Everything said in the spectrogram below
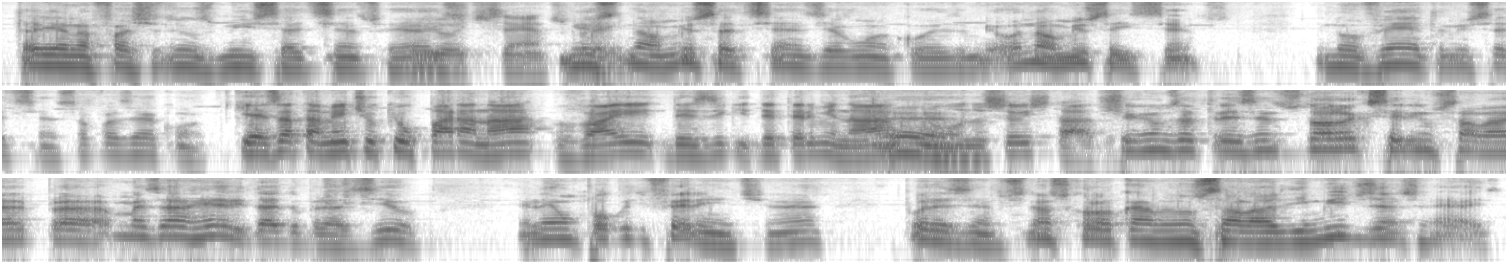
estaria na faixa de uns 1.700 reais. 1.800, Mil-. Não, 1.700 e alguma coisa. Mil- Não, 1.690, 1.700, só fazer a conta. Que é exatamente o que o Paraná vai determinar É. no, no seu estado. Chegamos a 300 dólares, que seria um salário para. Mas a realidade do Brasil ela é um pouco diferente. Né? Por exemplo, se nós colocarmos um salário de 1.200 reais,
